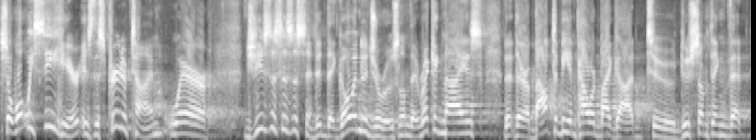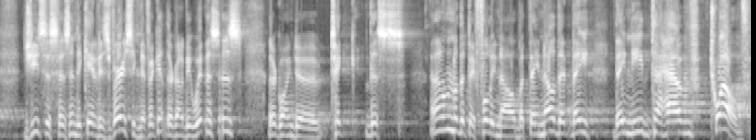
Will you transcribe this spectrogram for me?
so, what we see here is this period of time where Jesus is ascended. They go into Jerusalem. They recognize that they're about to be empowered by God to do something that Jesus has indicated is very significant. They're going to be witnesses. They're going to take this. And I don't know that they fully know, but they know that they, they need to have 12.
